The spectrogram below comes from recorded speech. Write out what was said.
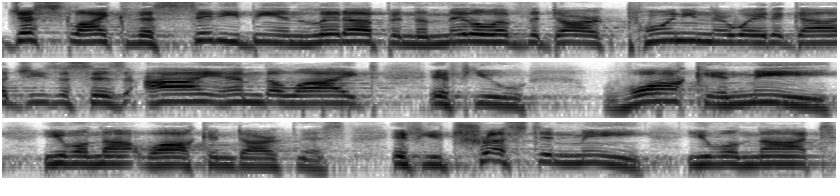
Just like the city being lit up in the middle of the dark, pointing their way to God, Jesus says, I am the light. If you walk in me, you will not walk in darkness. If you trust in me, you will not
